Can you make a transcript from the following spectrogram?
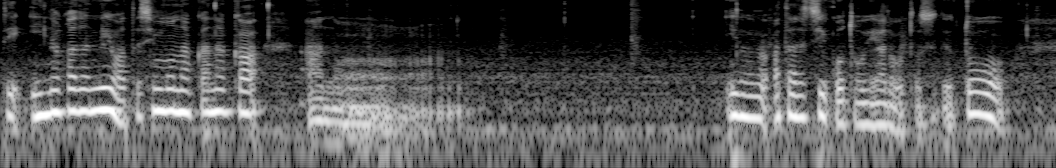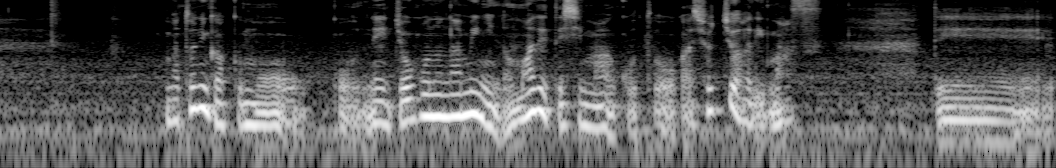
て言いながらね私もなかなかあのー、いろいろ新しいことをやろうとすると、まあ、とにかくもうこう、ね、情報の波に飲まれてしまうことがしょっちゅうあります。で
